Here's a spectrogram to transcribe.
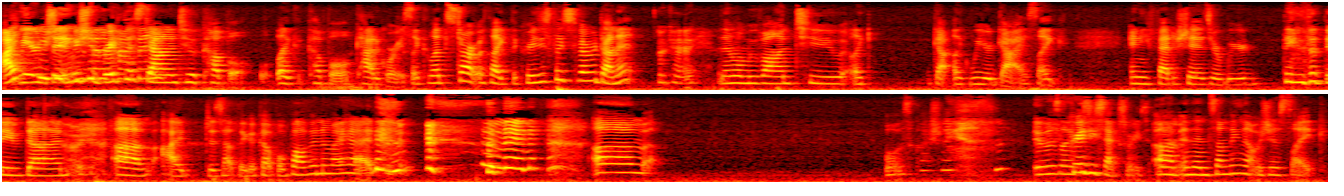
I think we should we should break this down into a couple like a couple categories. Like let's start with like the craziest place you've ever done it. Okay. And then we'll move on to like got like weird guys, like any fetishes or weird things that they've done. okay. Um, I just had like a couple pop into my head. and then um what was the question again? It was like Crazy sex stories. Um and then something that was just like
